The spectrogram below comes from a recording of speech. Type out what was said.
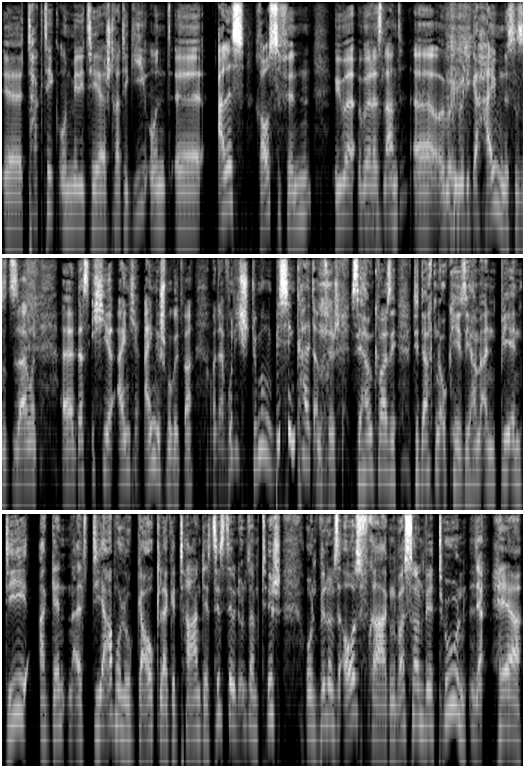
äh, Taktik und Militärstrategie und äh, alles rauszufinden über, über das Land, äh, über, über die Geheimnisse sozusagen und äh, dass ich hier eigentlich eingeschmuggelt war. Und da wurde die Stimmung ein bisschen kalt am Tisch. Sie haben quasi, die dachten, okay, sie haben einen BND-Agenten als Diabolo-Gaukler getarnt. Jetzt sitzt er mit uns am Tisch und will uns ausfragen, was sollen wir tun? Ja. Herr.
